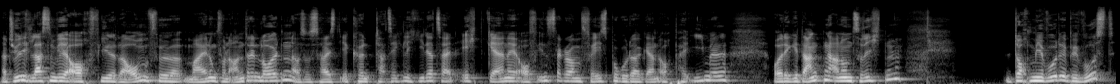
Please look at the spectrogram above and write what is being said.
Natürlich lassen wir auch viel Raum für Meinung von anderen Leuten. Also das heißt, ihr könnt tatsächlich jederzeit echt gerne auf Instagram, Facebook oder gern auch per E-Mail eure Gedanken an uns richten. Doch mir wurde bewusst,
